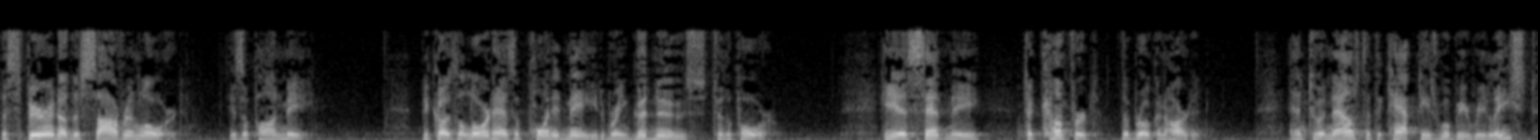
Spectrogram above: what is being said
The Spirit of the Sovereign Lord is upon me, because the Lord has appointed me to bring good news to the poor. He has sent me to comfort the brokenhearted, and to announce that the captives will be released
